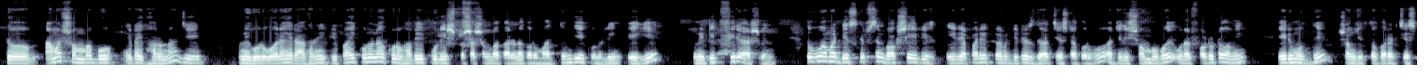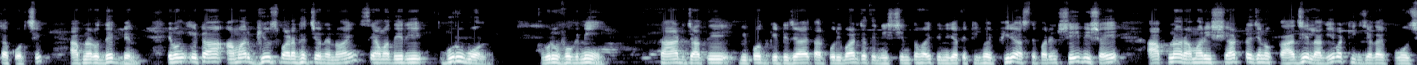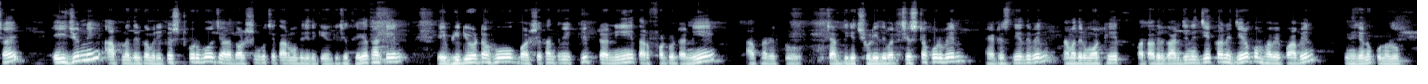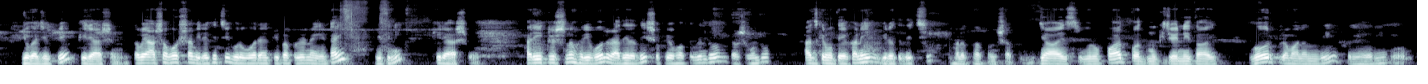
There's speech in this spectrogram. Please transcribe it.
তো আমার সম্ভাব্য এটাই ধারণা যে উনি গুরু গৌরাঙ্গের রাধারানীর কৃপায় কোনো না কোনোভাবে পুলিশ, প্রশাসন বা কারও কারও মাধ্যম দিয়ে কোনো লিঙ্ক পেয়ে গিয়ে উনি ঠিক ফিরে আসবেন। তবু আমার ডিসক্রিপশন বক্সে এই এই ব্যাপারে একটু আমি ডিটেলস দেওয়ার চেষ্টা করব, আর যদি সম্ভব হয় ওনার ফটোটাও আমি এর মধ্যে সংযুক্ত করার চেষ্টা করছি। আপনারাও দেখবেন। এবং এটা আমার ভিউজ বাড়ানোর জন্য নয়, সে আমাদের এই গুরু বোন, গুরু ভগ্নী তার যাতে বিপদ কেটে যায়, তার পরিবার যাতে নিশ্চিন্ত হয়, তিনি যাতে ঠিকভাবে ফিরে আসতে পারেন, সেই বিষয়ে আপনার আমার এই শেয়ারটা যেন কাজে লাগে বা ঠিক জায়গায় পৌঁছায়, এই জন্যই আপনাদেরকে আমি রিকোয়েস্ট করব, যারা দর্শন করছে তার মধ্যে যদি কেউ কিছু থেকে থাকেন, এই ভিডিওটা হোক বা সেখান থেকে ক্লিপটা নিয়ে, তার ফটোটা নিয়ে আপনারা একটু চারদিকে ছড়িয়ে দেওয়ার চেষ্টা করবেন অ্যাড্রেস দিয়ে দেবেন, আমাদের মঠের বা তাদের গার্জেনের যেখানে যেরকম ভাবে পাবেন, তিনি যেন কোনোরূপ যোগাযোগ পেয়ে ফিরে আসেন। তবে আশা ভরসা আমি রেখেছি, গুরু গৌরাঙ্গের কৃপা প্রেরণা এটাই যে তিনি ফিরে আসবেন। হরে কৃষ্ণ, হরি বল, রাধে রাধে, সুপ্রিয় ভক্তবৃন্দ, দর্শক বন্ধু আজকের মতো এখানেই বিরতি দিচ্ছি। ভালো থাকুন সব জয় শ্রী গুরুপদ। পদ্মকিচয় নিতাই। গৌর প্রেমানন্দী। হরি হরি বল।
